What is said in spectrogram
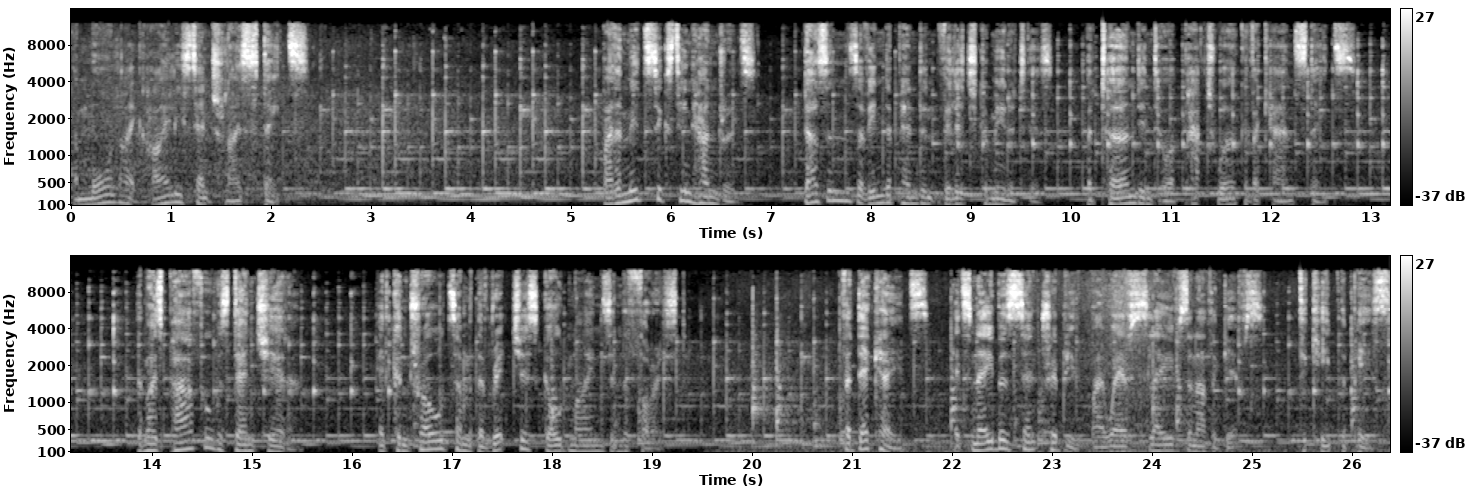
and more like highly centralized states. By the mid 1600s, dozens of independent village communities had turned into a patchwork of Akan states. The most powerful was Denkyira. It controlled some of the richest gold mines in the forest. For decades, its neighbors sent tribute by way of slaves and other gifts to keep the peace.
